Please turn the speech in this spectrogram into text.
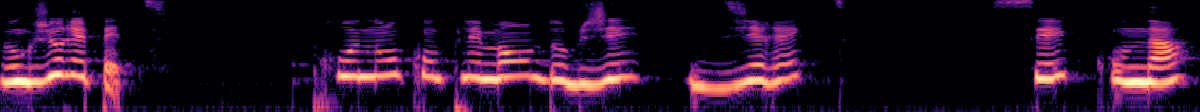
Donc je répète. Pronom complément d'objet direct, c'est qu'on a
